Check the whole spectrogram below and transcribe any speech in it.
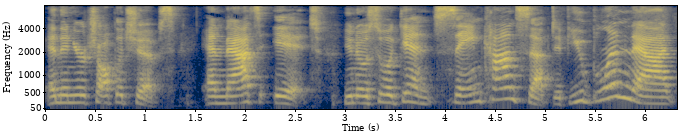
and then your chocolate chips. And that's it. You know, so again, same concept. If you blend that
